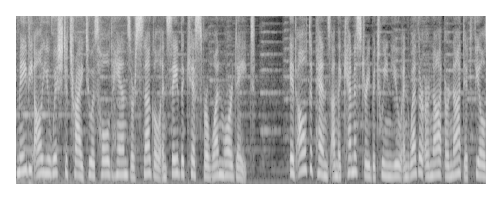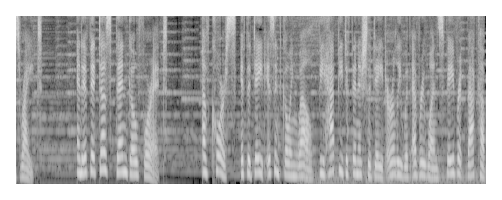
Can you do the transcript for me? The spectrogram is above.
Maybe all you wish to try to is hold hands or snuggle and save the kiss for one more date. It all depends on the chemistry between you and whether or not or not it feels right. And if it does, then go for it. Of course, if the date isn't going well, be happy to finish the date early with everyone's favorite backup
